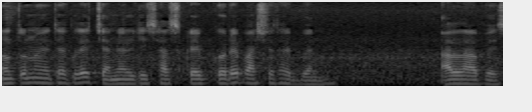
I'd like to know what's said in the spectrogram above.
নতুন হয়ে থাকলে চ্যানেলটি সাবস্ক্রাইব করে পাশে থাকবেন। আল্লাহ হাফেজ।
